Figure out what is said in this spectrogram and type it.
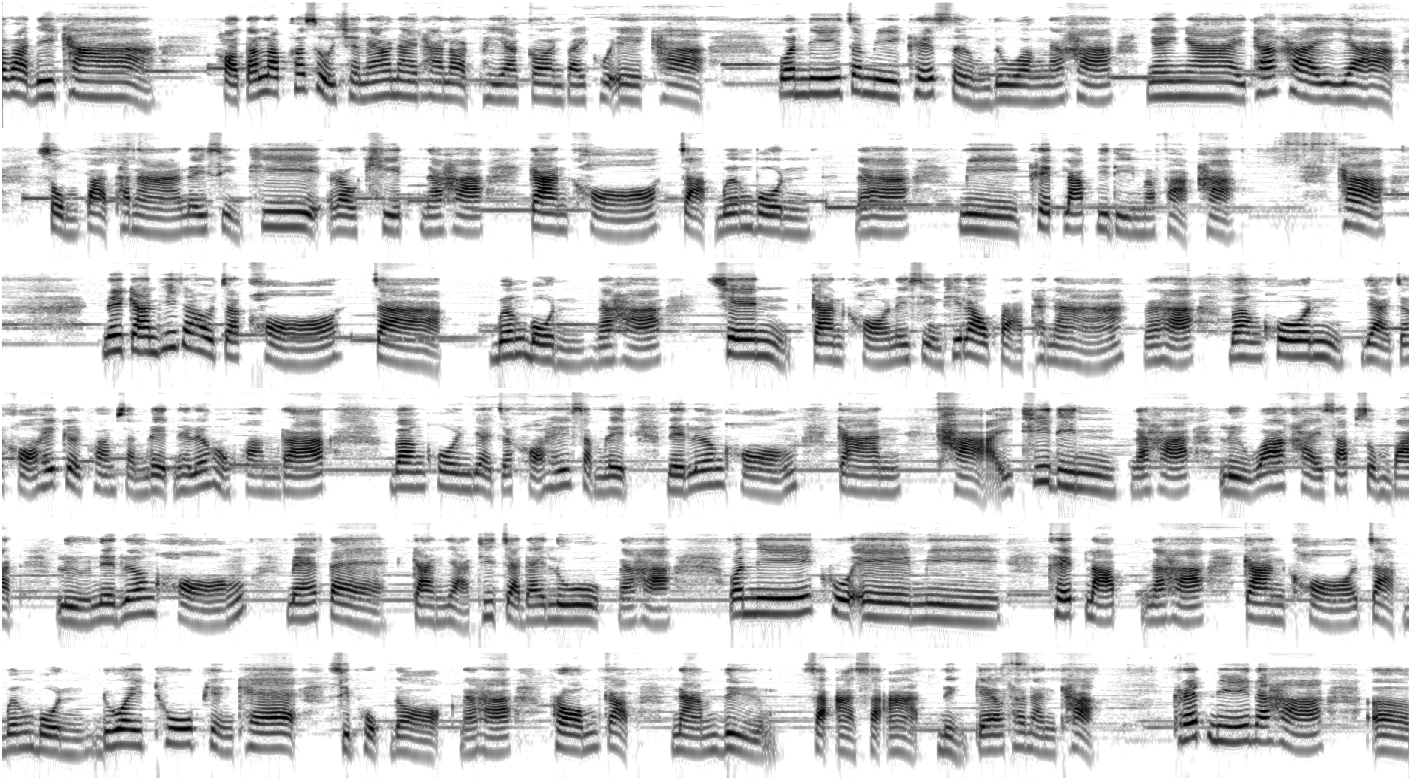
สวัสดีค่ะ ขอต้อนรับเข้าสู่ช anel นายทาลอดพยากรณ์บครูเอค่ะ วันนี้จะมีเคล็ดเสริมดวงนะคะ ง่ายๆ ถ้าใครอยากสมปรารถนาในสิ่งที่เราคิดนะคะ การขอจากเบื้องบนนะคะ มีเคล็ดลับดีๆ มาฝากค่ะ ค่ะ ในการที่เราจะขอจากเบื้องบนนะคะ เช่น การขอในสิ่งที่เราปรารถนานะคะ บางคนอยากจะขอให้เกิดความสำเร็จในเรื่องของความรัก บางคนอยากจะขอให้สำเร็จในเรื่องของการขายที่ดินนะคะ หรือว่าขายทรัพย์สมบัติ หรือในเรื่องของแม้แต่การอยากที่จะได้ลูกนะคะ วันนี้ครูเอมีเคล็ดลับนะคะ การขอจากเบื้องบนด้วยทูปเพียงแค่ 16 ดอกนะคะ พร้อมกับน้ำดื่ม สะอาดสะอาด1แก้วเท่านั้นค่ะ เคล็ดนี้นะคะ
